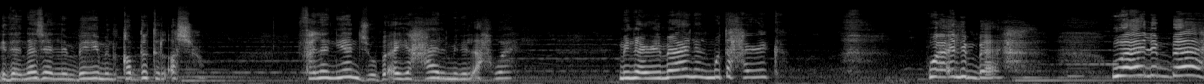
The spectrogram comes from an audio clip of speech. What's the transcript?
إذا نجا اللمبي من قبضة الأشرم فلن ينجو بأي حال من الأحوال من الرمال المتحركة وألمباه وألمباه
